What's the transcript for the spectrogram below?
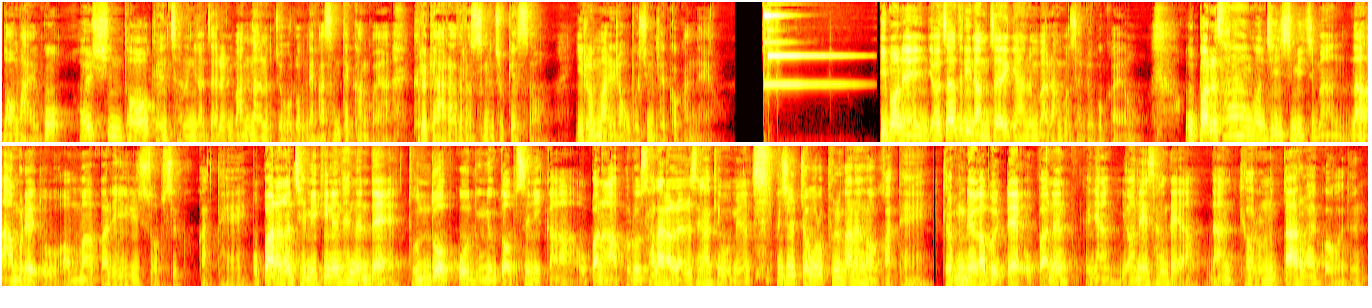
너 말고 훨씬 더 괜찮은 여자를 만나는 쪽으로 내가 선택한 거야. 그렇게 알아들었으면 좋겠어. 이런 말이라고 보시면 될 것 같네요. 이번엔 여자들이 남자에게 하는 말을 한번 살펴볼까요? 오빠를 사랑한 건 진심이지만 난 아무래도 엄마 아빠를 이길 수 없을 것 같아. 오빠랑은 재밌기는 했는데 돈도 없고 능력도 없으니까 오빠랑 앞으로 살아갈 날을 생각해보면 현실적으로 불가능한 것 같아. 결국 내가 볼 때 오빠는 그냥 연애 상대야. 난 결혼은 따로 할 거거든.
